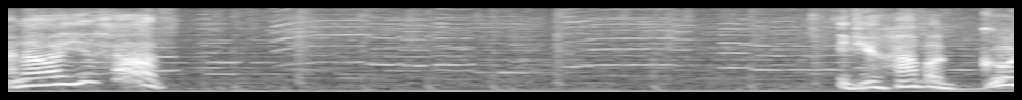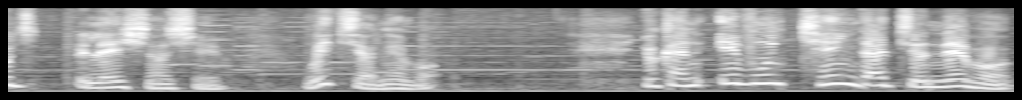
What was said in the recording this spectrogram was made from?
and our health. If you have a good relationship with your neighbor, you can even change that your neighbor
